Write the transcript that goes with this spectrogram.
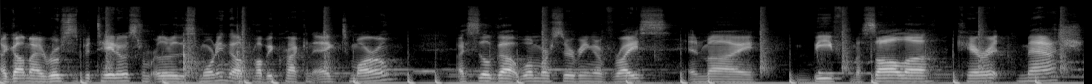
I got my roasted potatoes from earlier this morning. That'll probably crack an egg tomorrow. I still got one more serving of rice and my beef masala carrot mash,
